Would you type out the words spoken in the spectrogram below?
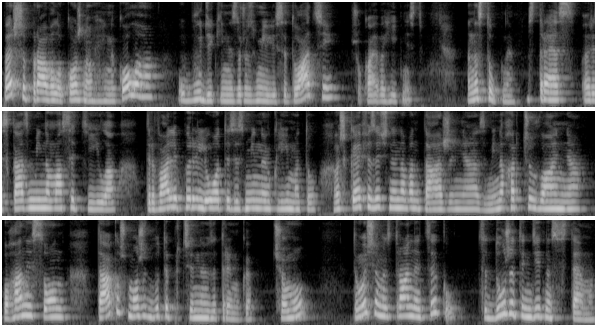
Перше правило кожного гінеколога у будь-якій незрозумілій ситуації шукає вагітність. Наступне стрес, різка зміна маси тіла, тривалі перельоти зі зміною клімату, важке фізичне навантаження, зміна харчування, поганий сон також можуть бути причиною затримки. Чому? Тому що менструальний цикл це дуже тендітна система.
